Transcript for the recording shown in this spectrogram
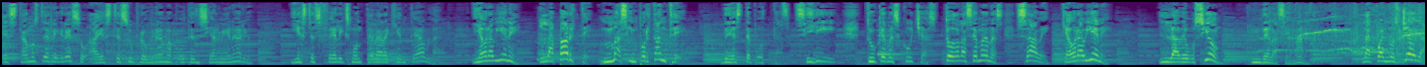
Estamos de regreso a este su programa Potencial Millonario y este es Félix Montelar a quien te habla. Y ahora viene la parte más importante de este podcast. Sí, tú que me escuchas todas las semanas, sabe que ahora viene la devoción de la semana, la cual nos llega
